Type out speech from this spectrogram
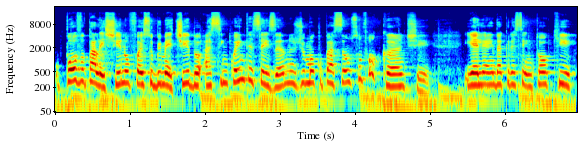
O povo palestino foi submetido a 56 anos de uma ocupação sufocante. E ele ainda acrescentou que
